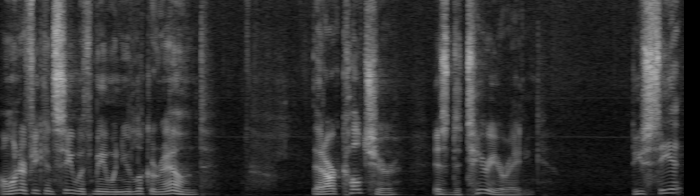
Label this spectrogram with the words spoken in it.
I wonder if you can see with me when you look around that our culture is deteriorating. Do you see it?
